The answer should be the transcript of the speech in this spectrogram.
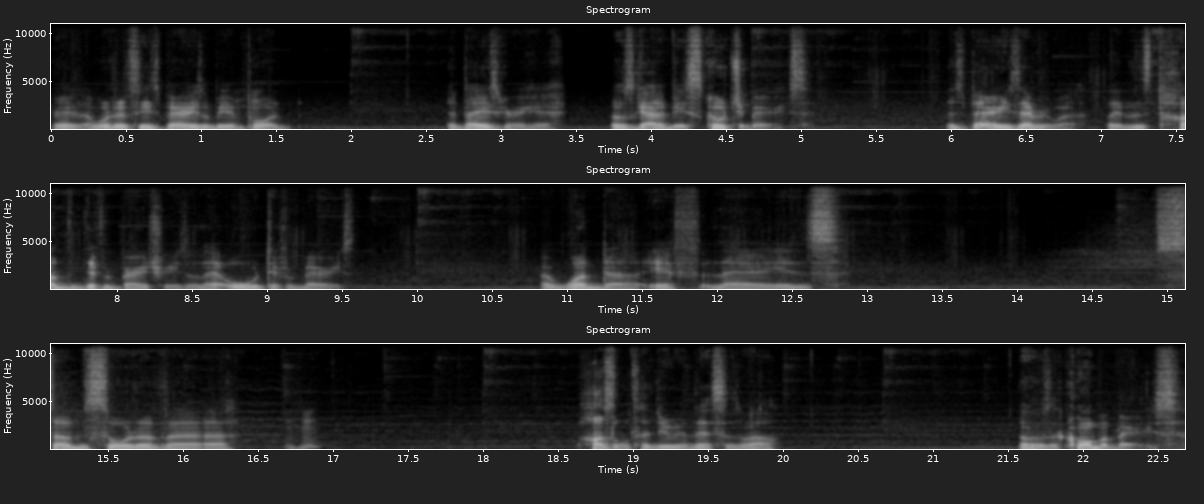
Great, I wonder if these berries will be important. The berries grow here. Those gotta be scorcher berries. There's berries everywhere. Like, there's tons of different berry trees, and they're all different berries. I wonder if there is some sort of uh, Mhm. puzzle to do with this as well. Those are korma berries.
